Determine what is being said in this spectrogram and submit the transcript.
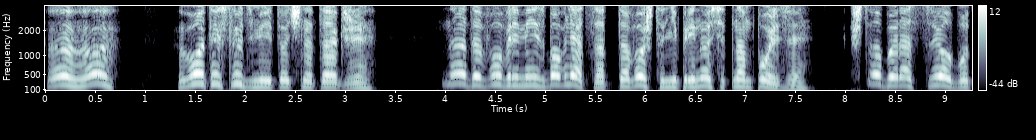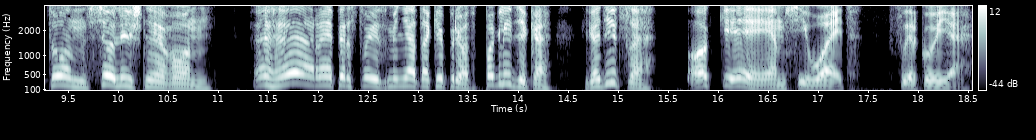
«Ага. Вот и с людьми точно так же. Надо вовремя избавляться от того, что не приносит нам пользы. Чтобы расцвел бутон, все лишнее вон. Эге, рэперство из меня так и прет. Погляди-ка, годится?» «Окей, МС Уайт», — фыркую я.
